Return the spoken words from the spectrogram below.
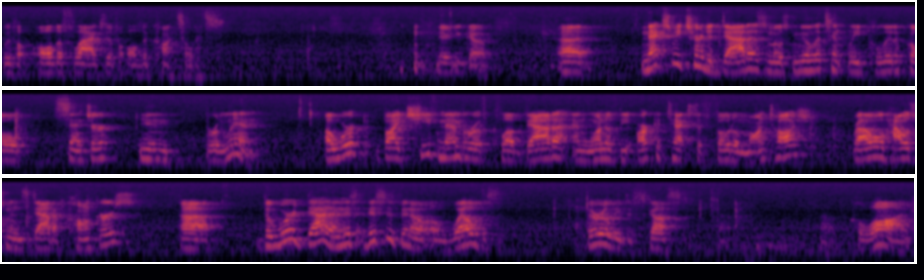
with all the flags of all the consulates. there you go. Uh, next we turn to Dada's most militantly political center in Berlin a work by chief member of Club Dada and one of the architects of photo montage, Raoul Hausmann's Dada Conquers. Uh, the word Dada, and this, this has been a, a well, dis thoroughly discussed uh, uh, collage,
